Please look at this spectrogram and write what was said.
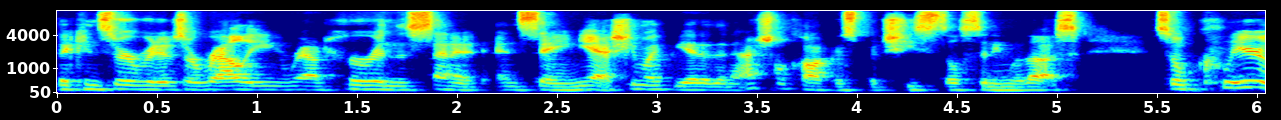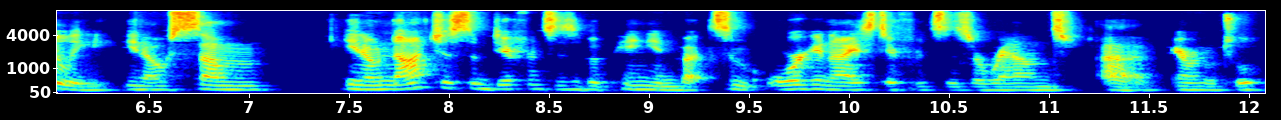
the conservatives are rallying around her in the Senate and saying, yeah, she might be out of the national caucus, but she's still sitting with us. So clearly, you know, some, you know, not just some differences of opinion, but some organized differences around uh, Erin O'Toole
